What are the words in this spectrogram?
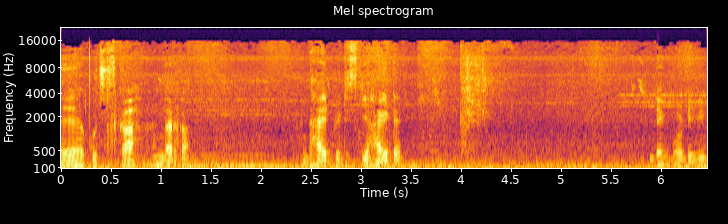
ये है कुछ इसका अंदर का। ढाई फीट इसकी हाइट है। डेक बॉडी की।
